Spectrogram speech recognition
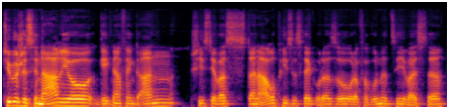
Typisches Szenario, Gegner fängt an, schießt dir was, deine Aro-Pieces weg oder so oder verwundet sie, weißt du,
